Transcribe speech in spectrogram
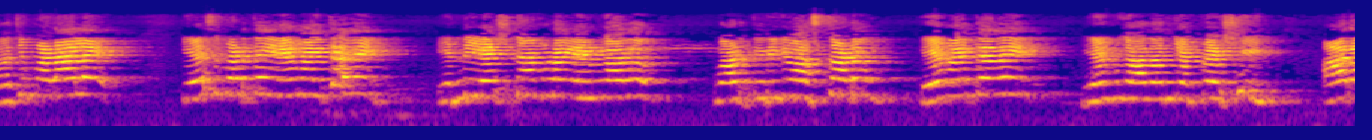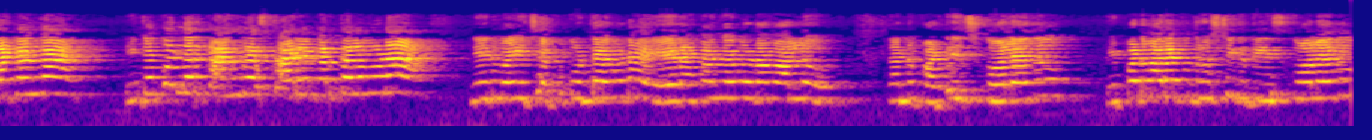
రచి పడాలి. కేసు పెడితే ఏమైతుంది? ఎన్ని చేసినా కూడా ఏం కాదు. వాడు తిరిగి వస్తాడు. ఏమైతుంది? ఏం కాదని చెప్పేసి. ఆ రకంగా ఇంకా కొందరు కాంగ్రెస్ కార్యకర్తలు కూడా నేను పోయి చెప్పుకుంటే కూడా ఏ రకంగా కూడా వాళ్ళు నన్ను పట్టించుకోలేదు. ఇప్పటి వరకు దృష్టికి తీసుకోలేదు.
